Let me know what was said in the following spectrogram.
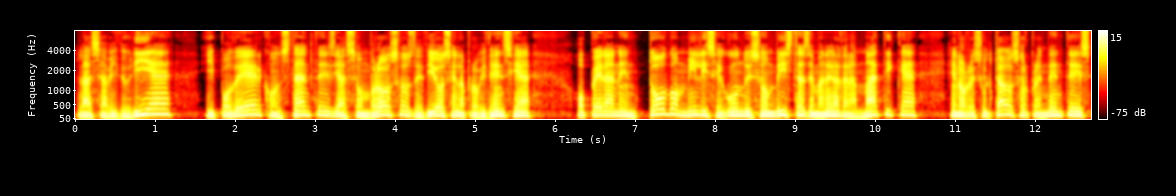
La sabiduría y poder constantes y asombrosos de Dios en la providencia operan en todo milisegundo y son vistas de manera dramática en los resultados sorprendentes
